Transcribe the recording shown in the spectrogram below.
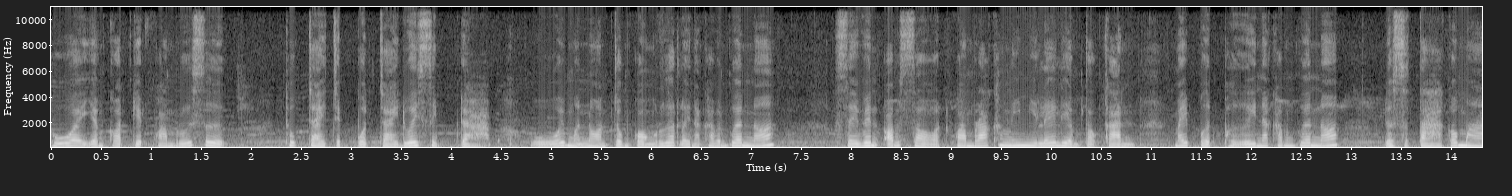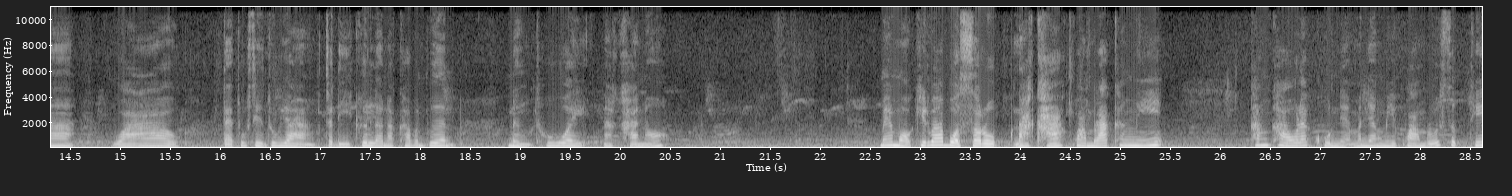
ถ้วยยังกอดเก็บความรู้สึก ทุกใจเจ็บปวดใจด้วย 10 ดาบ โอ้ยเหมือนนอนจมกองเลือดเลยนะคะเพื่อนๆเนาะ Seven of Swords ความรักครั้งนี้มีเล่ห์เหลี่ยมต่อกัน ไม่เปิดเผยนะคะเพื่อนๆเนาะ The Star ก็มา ว้าว แต่ทุกสิ่งทุกอย่างจะดีขึ้นแล้วนะคะเพื่อนๆหนึ่งถ้วยนะคะเนาะแม่หมอคิดว่าบทสรุปนะคะ ความรักครั้งนี้ ทั้งเขาและคุณเนี่ยมันยังมีความรู้สึกที่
